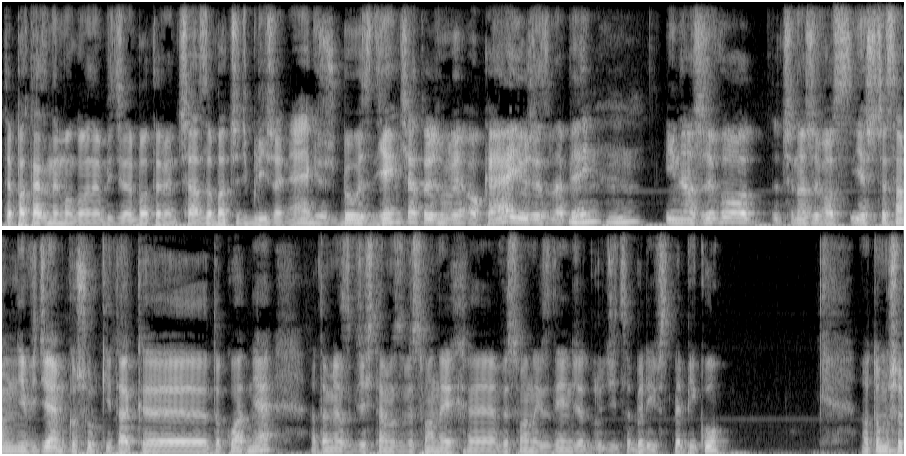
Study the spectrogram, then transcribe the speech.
te paterny mogą robić robotę, więc trzeba zobaczyć bliżej, nie? Jak już były zdjęcia, to już mówię, okej, już jest lepiej. Mhm. I na żywo, czy na żywo, jeszcze sam nie widziałem koszulki tak e, dokładnie, natomiast gdzieś tam z wysłanych, e, wysłanych zdjęć od ludzi, co byli w sklepiku, no to muszę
